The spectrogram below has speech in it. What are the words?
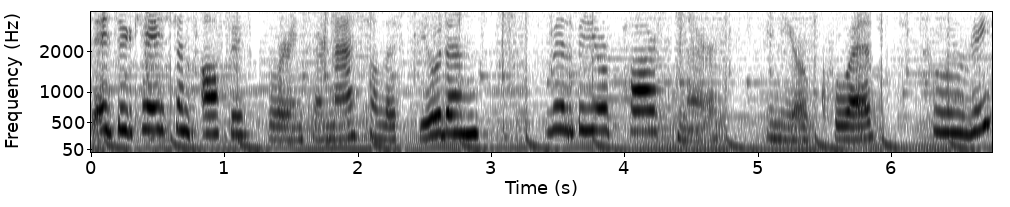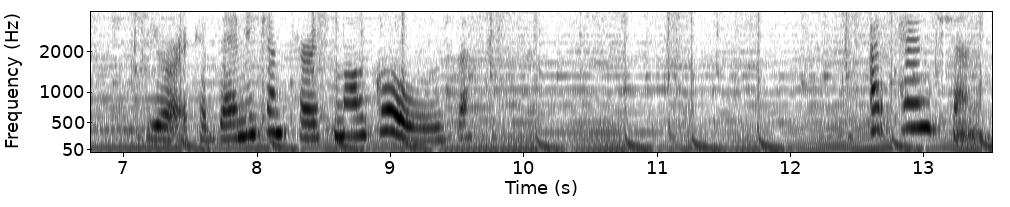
The Education Office for International Students will be your partner in your quest to reach your academic and personal goals. Attention!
